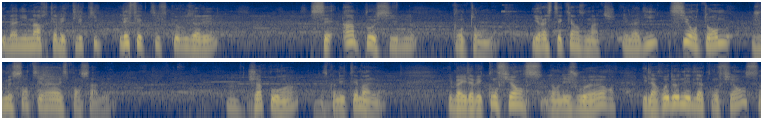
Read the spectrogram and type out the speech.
il m'a dit Marc, avec l'équipe, l'effectif que vous avez, c'est impossible qu'on tombe. Il restait 15 matchs. Il m'a dit, si on tombe, je me sentirai responsable. Hmm. Chapeau, hein, parce qu'on était mal. Et eh ben, il avait confiance dans les joueurs, il a redonné de la confiance.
